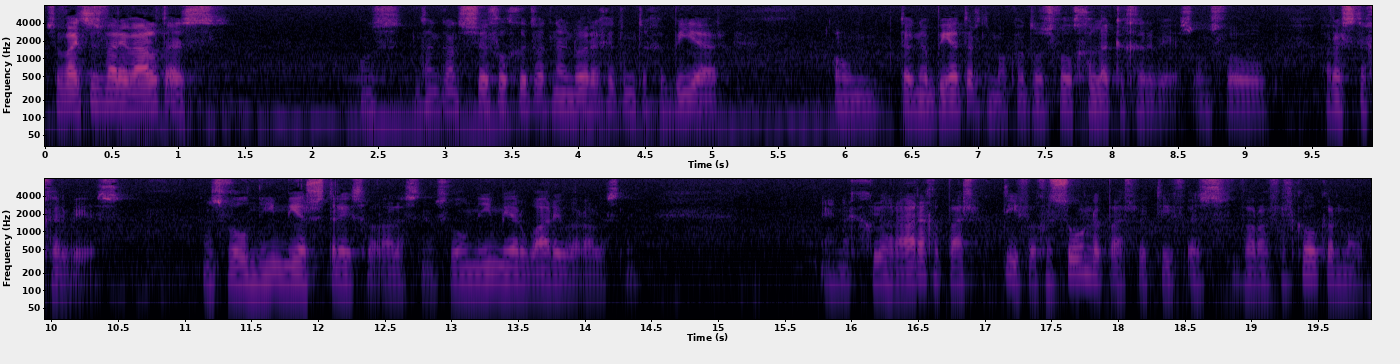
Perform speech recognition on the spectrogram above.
so wyd soos wat die wêreld is, ons dink aan soveel goed wat nou nodig het om te gebeur om dinge beter te maak want ons wil gelukkiger wees. Ons wil rustiger wees. Ons wil nie meer stres oor alles nie. Ons wil nie meer worry oor alles nie. En ek glo regtig 'n perspektief, 'n gesonde perspektief is wat 'n verskil kan maak.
